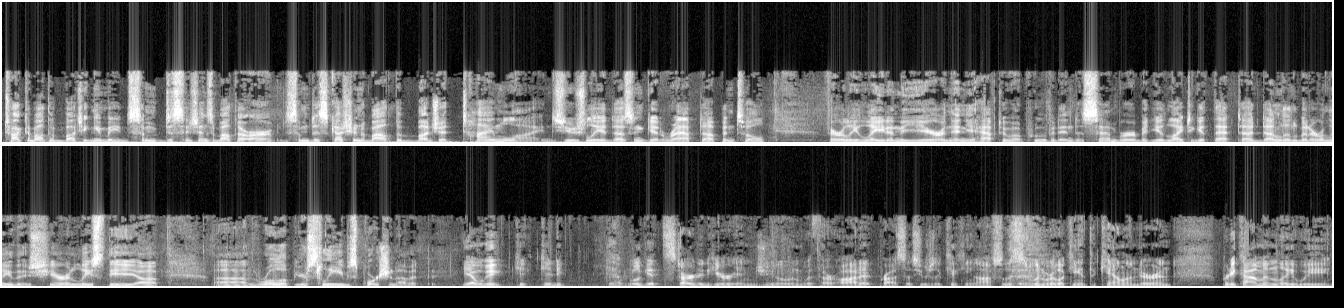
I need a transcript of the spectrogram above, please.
talked about the budget. You made some decisions about the or some discussion about the budget timelines. Usually, it doesn't get wrapped up until fairly late in the year, and then you have to approve it in December. But you'd like to get that uh, done a little bit early this year, at least the uh, uh, the roll up your sleeves portion of it. Yeah, we'll get, get, get yeah, we'll get started here in June with our audit process usually kicking off. So this is when we're looking at the calendar, and pretty commonly we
